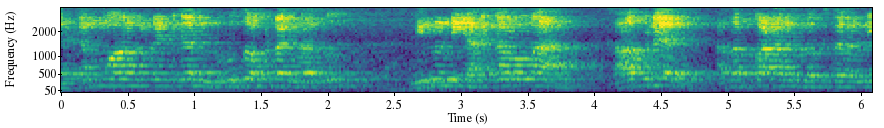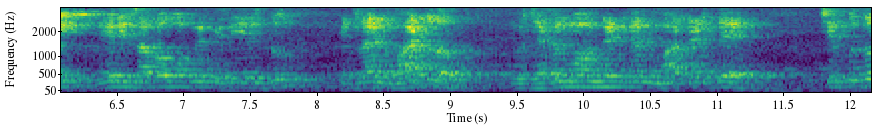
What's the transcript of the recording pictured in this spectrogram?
జగన్మోహన్ రెడ్డి గారిని నువ్వు తొక్కడం కాదు. నిన్ను నీ వెనకాల ఉన్న కాపులే అదప్పాడానికి దొక్కుతారని నేను ఈ సభాముఖంగా తెలియజేస్తూ ఇట్లాంటి మాటలు నువ్వు జగన్మోహన్ రెడ్డి గారిని మాట్లాడితే చెప్పుతో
